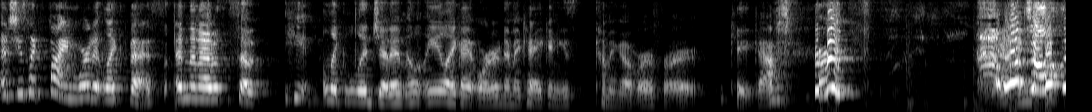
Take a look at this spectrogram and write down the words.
And she's like, fine, word it like this. And then I was so he like legitimately like I ordered him a cake, and he's coming over for cake afterwards. Which also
